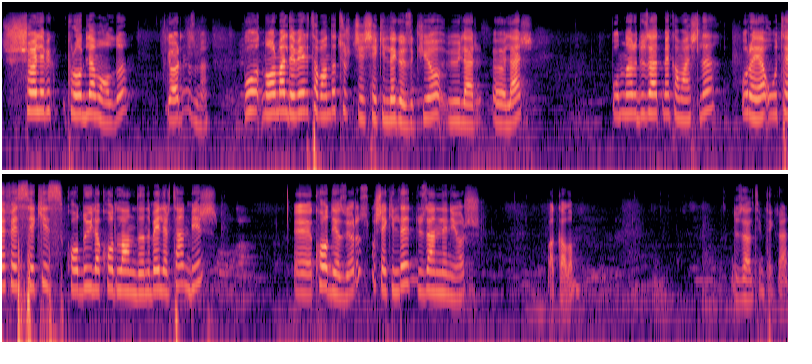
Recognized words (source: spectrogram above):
Şöyle bir problem oldu. Gördünüz mü? Bu normalde veri tabanda Türkçe şekilde gözüküyor. Ü'ler, ö'ler. Bunları düzeltmek amaçlı buraya UTF-8 koduyla kodlandığını belirten bir e, kod yazıyoruz. Bu şekilde düzenleniyor. Bakalım. Düzelteyim tekrar.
